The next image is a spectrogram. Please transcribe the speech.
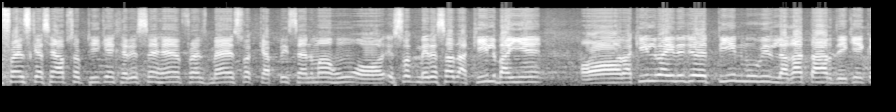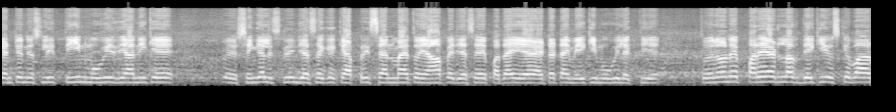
فرینڈس کیسے آپ سب؟ ٹھیک ہیں، خیریت سے ہیں۔ فرینڈس میں اس وقت کیپری سینما ہوں اور اس وقت میرے ساتھ عقیل بھائی ہیں۔ اور عقیل بھائی نے جو ہے تین موویز لگاتار دیکھی کنٹینیوسلی تین موویز یعنی کہ سنگل اسکرین جیسے کہ کیپری سینما ہے تو یہاں پہ جیسے پتہ ہی ہے ایٹ اے ٹائم ایک ہی مووی لگتی ہے۔ تو انہوں نے پرے ایڈ لو دیکھی، اس کے بعد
